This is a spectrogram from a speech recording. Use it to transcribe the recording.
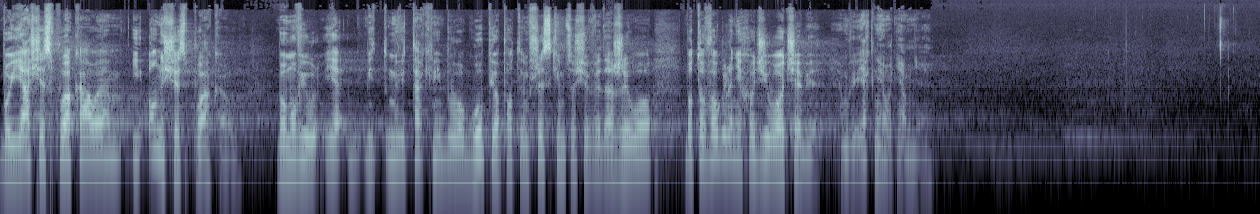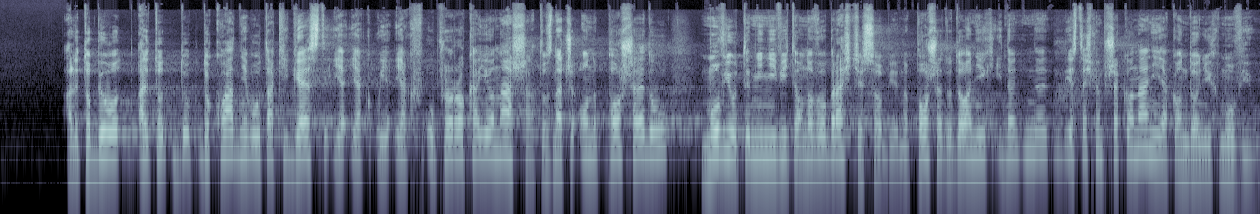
Bo ja się spłakałem i on się spłakał. Bo mówił, ja, mówi, tak mi było głupio po tym wszystkim, co się wydarzyło, bo to w ogóle nie chodziło o ciebie. Ja mówię, jak nie o mnie? Ale to, było, ale to do, dokładnie był taki gest, jak, jak, u proroka Jonasza. To znaczy on poszedł, mówił tym Niniwitom, no wyobraźcie sobie, no poszedł do nich i no, no, jesteśmy przekonani, jak on do nich mówił.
